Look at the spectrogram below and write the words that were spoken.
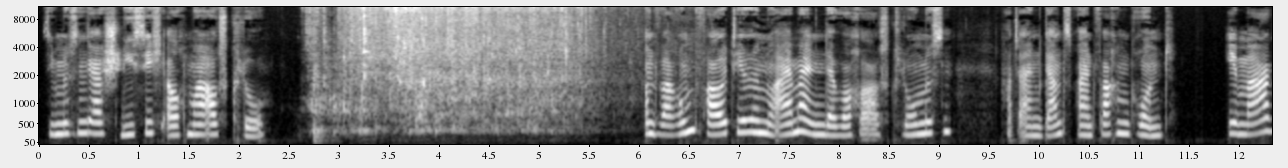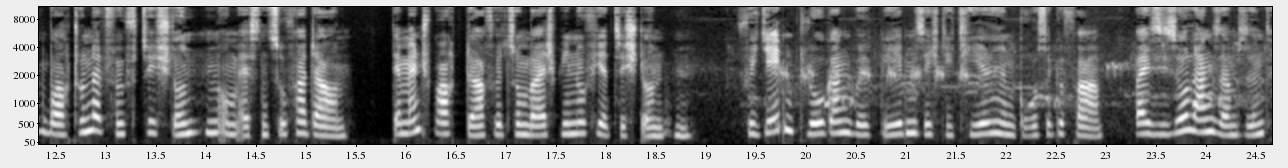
Sie müssen ja schließlich auch mal aufs Klo. Und warum Faultiere nur einmal in der Woche aufs Klo müssen, hat einen ganz einfachen Grund. Ihr Magen braucht 150 Stunden, um Essen zu verdauen. Der Mensch braucht dafür zum Beispiel nur 40 Stunden. Für jeden Klogang begeben sich die Tiere in große Gefahr. Weil sie so langsam sind,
